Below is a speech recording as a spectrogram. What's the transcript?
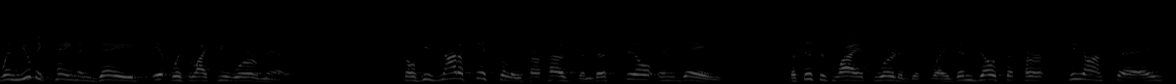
when you became engaged, it was like you were married. So he's not officially her husband, they're still engaged. But this is why it's worded this way. Then Joseph, her fiance,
